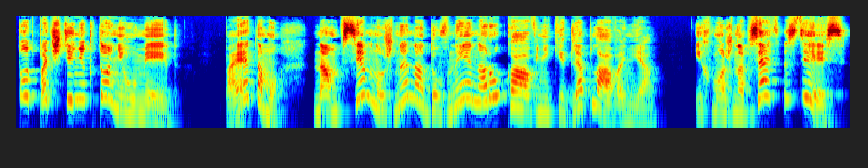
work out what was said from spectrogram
«Тут почти никто не умеет. Поэтому нам всем нужны надувные нарукавники для плавания. Их можно взять здесь.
